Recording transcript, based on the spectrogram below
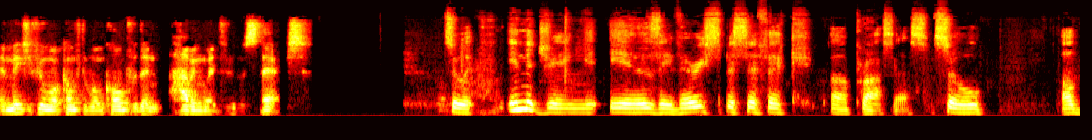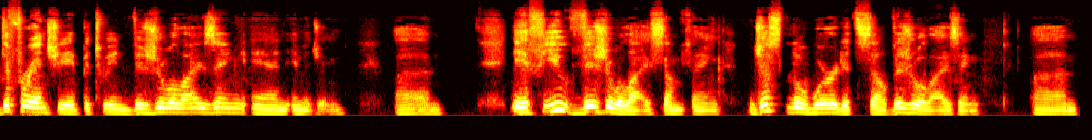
it makes you feel more comfortable and confident having went through the steps. So imaging is a very specific uh, process. So i'll differentiate between visualizing and imaging. Um, if you visualize something, just the word itself, visualizing, um,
